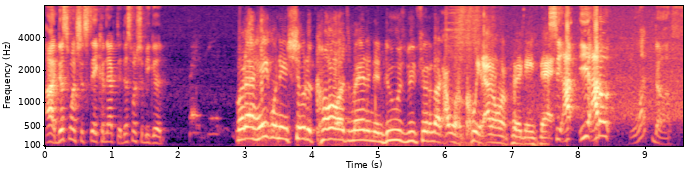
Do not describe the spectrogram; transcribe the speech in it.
All right, this one should stay connected. This one should be good. But I hate when they show the cards, man, and then dudes be feeling like I want to quit. I don't want to play against that. See, I yeah, I don't. What the? F-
